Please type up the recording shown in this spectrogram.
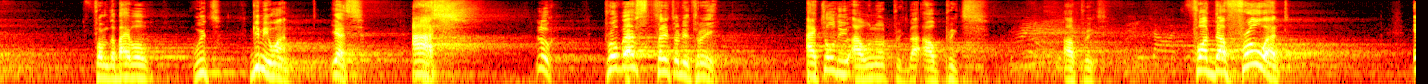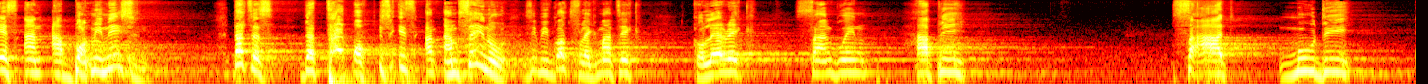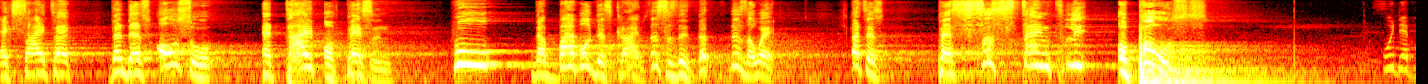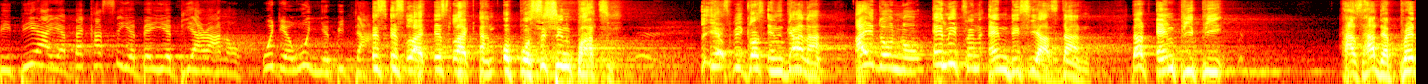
from the Bible. Which give me one. Yes. Ash. Look, Proverbs 3:23. I told you I will not preach, but I'll preach. I'll preach. For the froward is an abomination. That is the type of it's, it's- I'm, I'm saying oh, see, we've got phlegmatic, choleric, sanguine, happy, sad, moody, excited. Then there's also a type of person who the Bible describes. This is it. This is the word. That is persistently opposed. wode biribia yɛbɛka sɛ yɛbɛyɛ biara no wode wonyɛ bi da It's, it's like it's like an opposition party. Yes, because in Ghana, I don't know anything NDC has done that NPP has had a pre-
